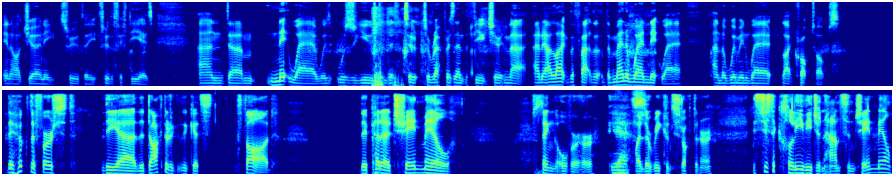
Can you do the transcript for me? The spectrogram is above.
in our journey through the through the 50 years and um, knitwear was was used in the, to to represent the future in that and I like the fact that the men wear knitwear and the women wear like crop tops They hook the first the uh the doctor that gets thawed. They put a chainmail thing over her Yes. while they're reconstructing her. It's just a cleavage enhancing chainmail.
